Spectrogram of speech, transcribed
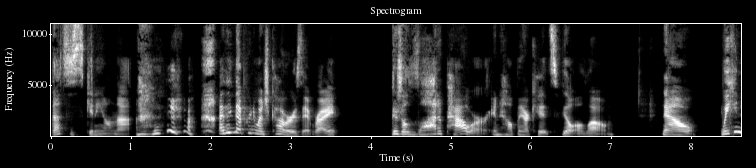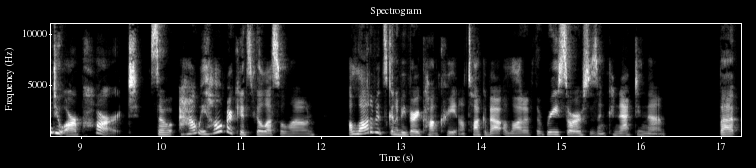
that's the skinny on that. I think that pretty much covers it, right? There's a lot of power in helping our kids feel alone. Now, we can do our part. So, how we help our kids feel less alone, a lot of it's going to be very concrete. And I'll talk about a lot of the resources and connecting them. But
